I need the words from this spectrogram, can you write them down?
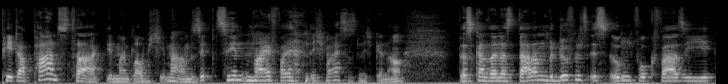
Peter Pans Tag, den man, glaube ich, immer am 17. Mai feiert. Ich weiß es nicht genau. Das kann sein, dass da dann ein Bedürfnis ist, irgendwo quasi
